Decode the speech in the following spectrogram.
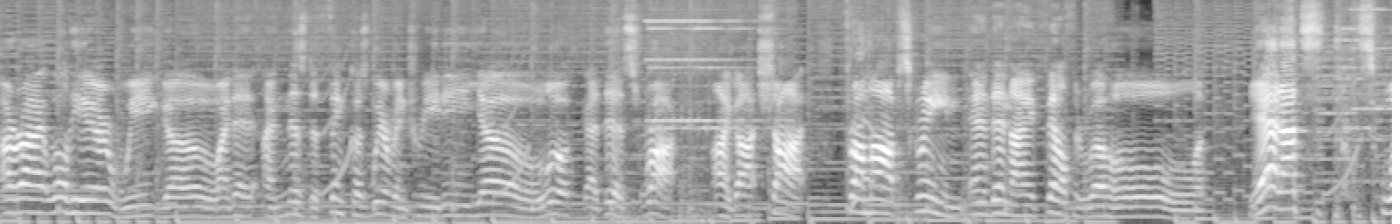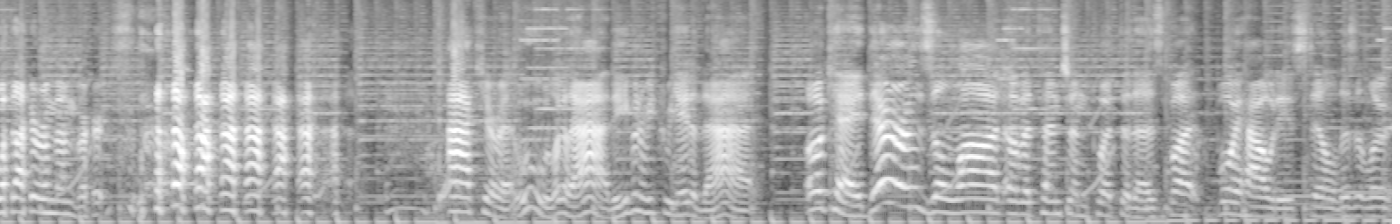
Alright, well here we go. I did I missed a thing because we're in 3D. Yo, look at this rock. I got shot from off screen and then I fell through a hole. Yeah, that's, that's what I remember. Accurate. Ooh, look at that. They even recreated that. Okay, there is a lot of attention put to this, but boy howdy, still, does it look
